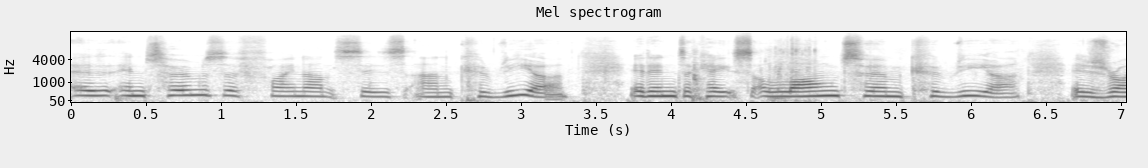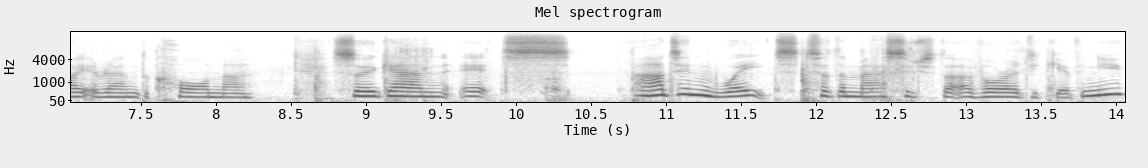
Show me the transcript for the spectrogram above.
in terms of finances and career, it indicates a long term career is right around the corner. So, again, it's adding weight to the message that I've already given you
